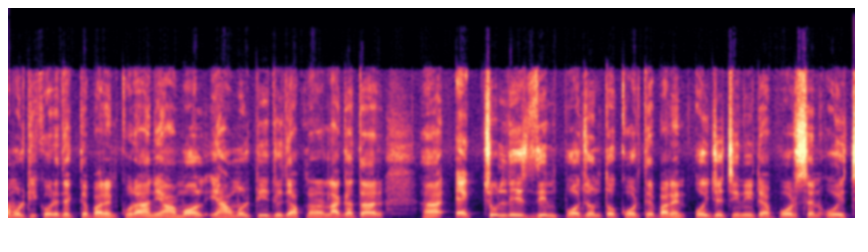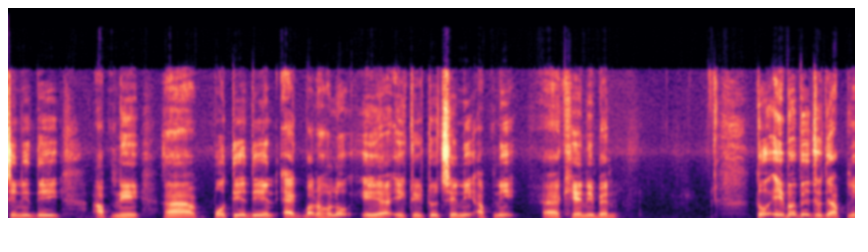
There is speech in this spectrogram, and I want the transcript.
আমলটি করে দেখতে পারেন, কোরআনী আমল। এই আমলটি যদি আপনারা লাগাতার একচল্লিশ দিন পর্যন্ত করতে পারেন, ওই যে চিনিটা পড়ছেন, ওই চিনি দিয়েই আপনি প্রতিদিন একবার হলেও একটু একটু চিনি আপনি খেয়ে নেবেন। তো এইভাবে যদি আপনি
